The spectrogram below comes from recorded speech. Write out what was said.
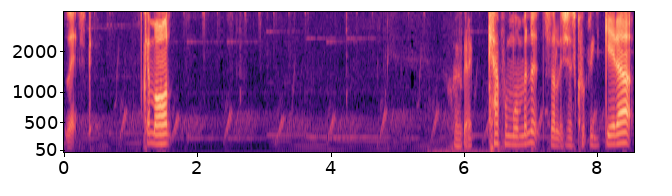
Let's go. Come on. We've got a couple more minutes, so let's just quickly get up.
